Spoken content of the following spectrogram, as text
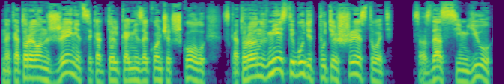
на которой он женится, как только они закончат школу, с которой он вместе будет путешествовать, создаст семью,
